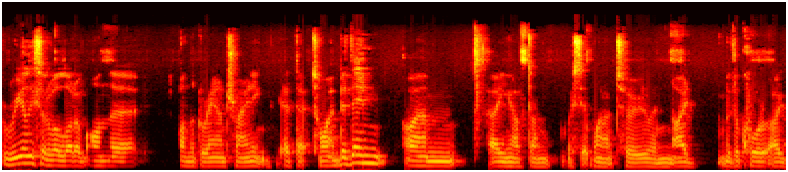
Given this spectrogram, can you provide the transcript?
really sort of a lot of on the on the ground training at that time. But then, um, uh, you know, I've done WSET one or two, and I with the quarter I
